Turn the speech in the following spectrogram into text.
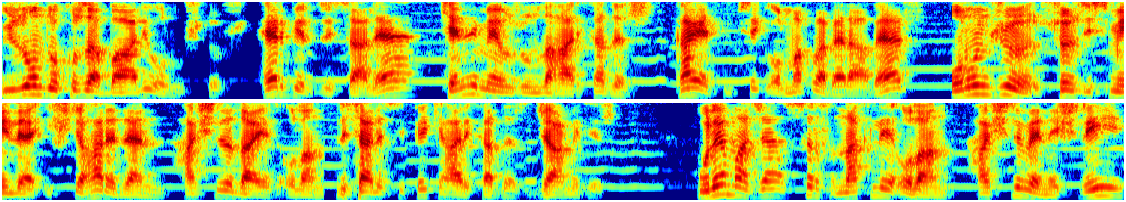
119'a bali olmuştur. Her bir risale kendi mevzunda harikadır. Gayet yüksek olmakla beraber 10. söz ismiyle iştihar eden haşre dair olan risalesi pek harikadır, camidir. Ulemaca sırf nakli olan haşri ve neşri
